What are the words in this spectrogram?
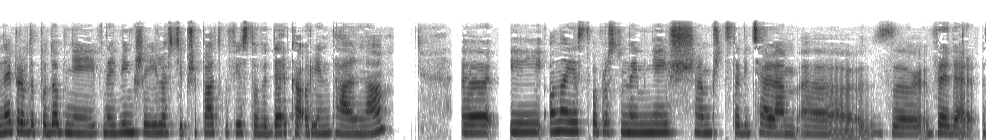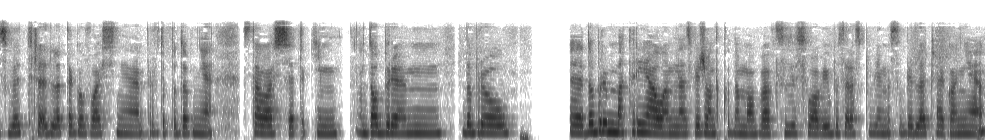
Najprawdopodobniej w największej ilości przypadków jest to wyderka orientalna, I ona jest po prostu najmniejszym przedstawicielem e, z wyder, z wytry, dlatego właśnie prawdopodobnie stała się takim dobrym, dobrą, e, dobrym materiałem na zwierzątko domowe, w cudzysłowie, bo zaraz powiemy sobie dlaczego nie.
